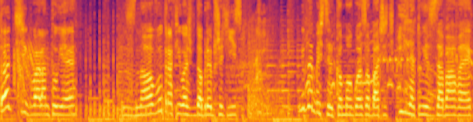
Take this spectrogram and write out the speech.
To ci gwarantuję. Znowu trafiłaś w dobry przycisk. Gdybyś tylko mogła zobaczyć, ile tu jest zabawek.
